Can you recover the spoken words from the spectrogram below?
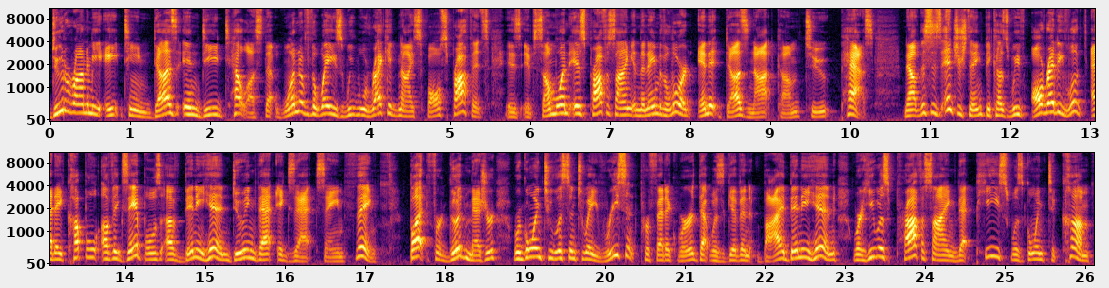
Deuteronomy 18 does indeed tell us that one of the ways we will recognize false prophets is if someone is prophesying in the name of the Lord and it does not come to pass. Now, this is interesting because we've already looked at a couple of examples of Benny Hinn doing that exact same thing. But for good measure, we're going to listen to a recent prophetic word that was given by Benny Hinn, where he was prophesying that peace was going to come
